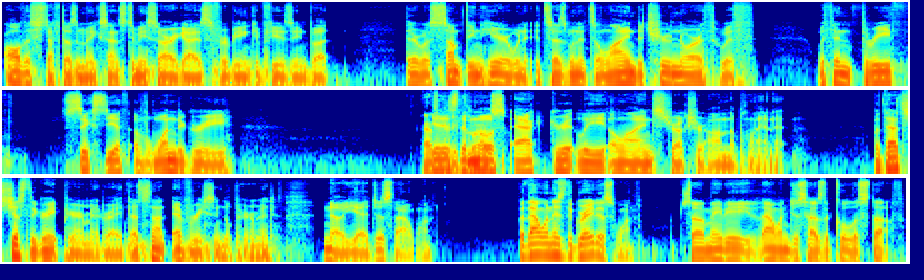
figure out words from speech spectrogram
All this stuff doesn't make sense to me. Sorry, guys, for being confusing, but there was something here when it, it says when it's aligned to true north with within three sixtieth of one degree That's it is the close. most accurately aligned structure on the planet. But that's just the Great Pyramid, right? That's not every single pyramid. No, yeah, just that one. But that one is the greatest one. So maybe that one just has the coolest stuff.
